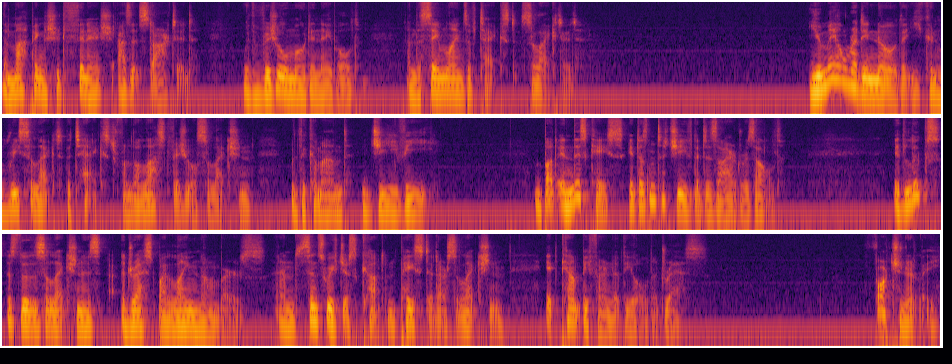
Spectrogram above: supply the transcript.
the mapping should finish as it started, with visual mode enabled and the same lines of text selected. You may already know that you can reselect the text from the last visual selection with the command gv. But in this case, it doesn't achieve the desired result. It looks as though the selection is addressed by line numbers, and since we've just cut and pasted our selection, it can't be found at the old address. Fortunately,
